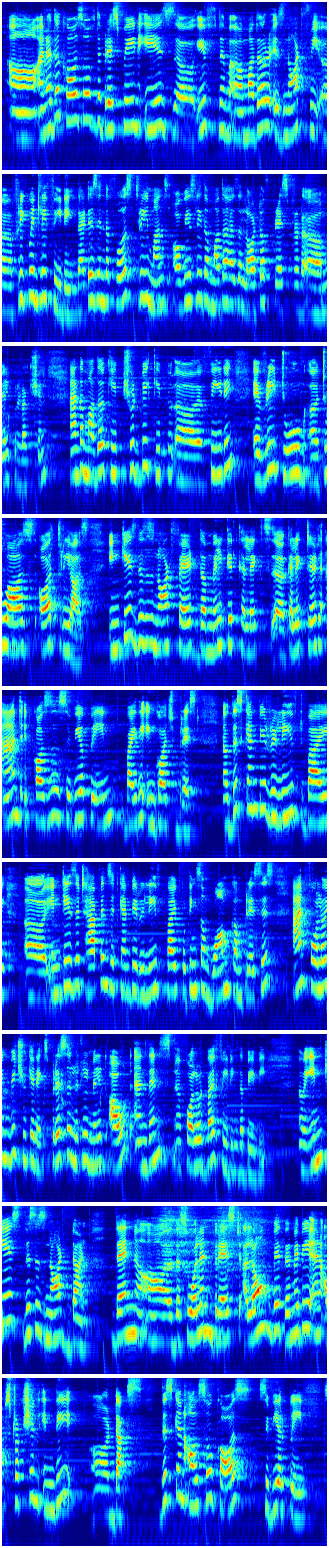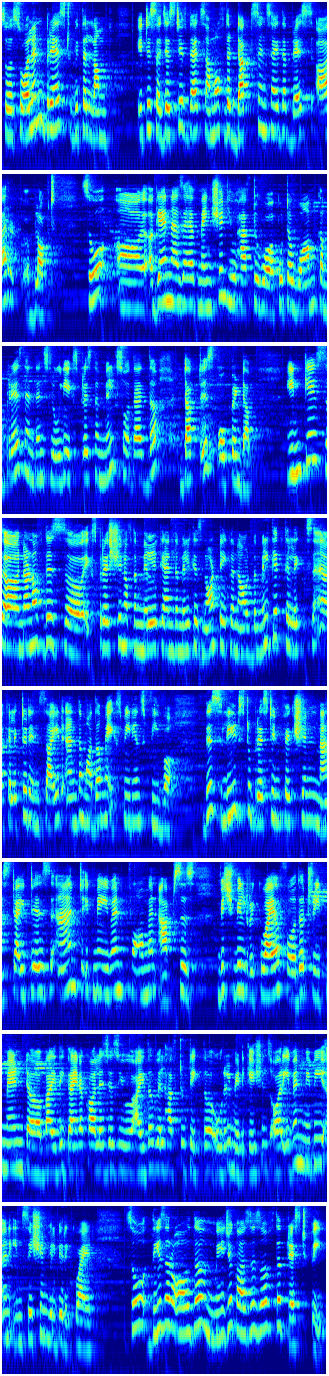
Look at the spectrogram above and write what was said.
Uh, another cause of the breast pain is uh, if the uh, mother is not free, uh, frequently feeding that is in the first three months obviously the mother has a lot of breast produ uh, milk production and the mother keep, should be keep uh, feeding every two, two hours or three hours. In case this is not fed the milk get collects, collected and it causes a severe pain by the engorged breast now this can be relieved by, uh, in case it happens, it can be relieved by putting some warm compresses and following which you can express a little milk out and then uh, followed by feeding the baby. Now, in case this is not done, then uh, the swollen breast along with there may be an obstruction in the uh, ducts. This can also cause severe pain. So, a swollen breast with a lump, it is suggestive that some of the ducts inside the breast are blocked. So uh, again as I have mentioned you have to put a warm compress and then slowly express the milk so that the duct is opened up. In case uh, none of this uh, expression of the milk and the milk is not taken out, the milk gets uh, collected inside and the mother may experience fever. This leads to breast infection, mastitis and it may even form an abscess which will require further treatment uh, by the gynecologist. You either will have to take the oral medications or even maybe an incision will be required. So these are all the major causes of the breast pain.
